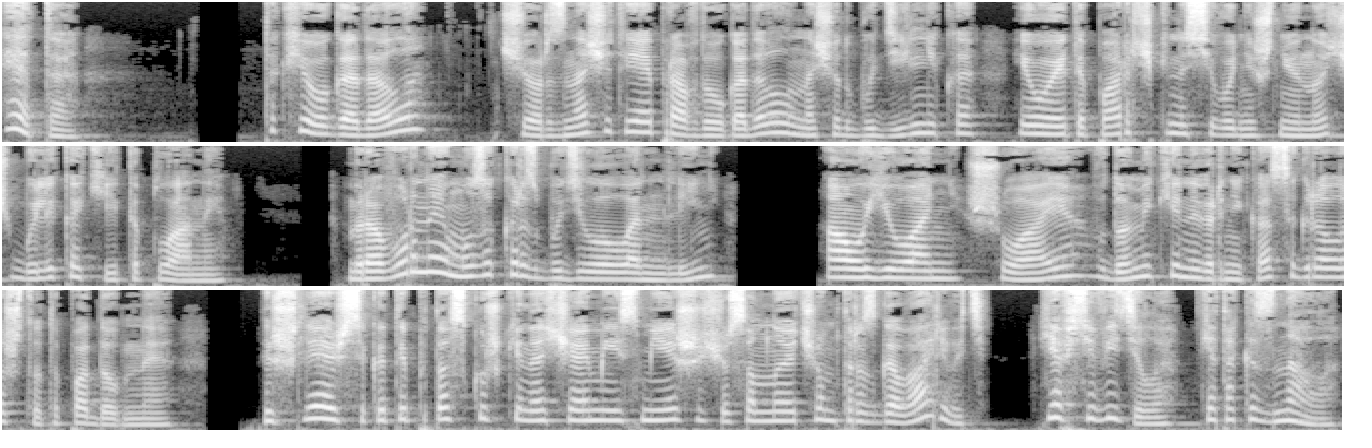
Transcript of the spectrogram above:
это...» «Так я угадала?» Черт, значит, я и правда угадывала насчет будильника, и у этой парочки на сегодняшнюю ночь были какие-то планы. Бравурная музыка разбудила Лан Линь, а у Юань Шуая в домике наверняка сыграло что-то подобное. «Ты шляешься к этой потаскушке ночами и смеешь еще со мной о чем-то разговаривать? Я все видела, я так и знала».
